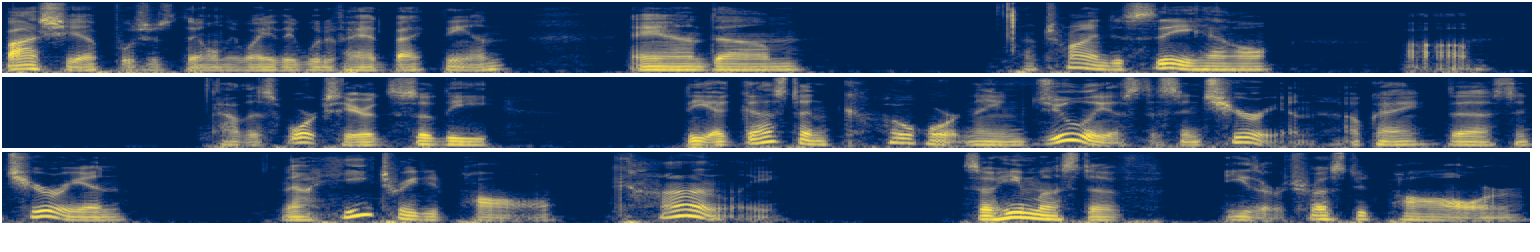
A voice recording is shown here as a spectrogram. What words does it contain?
by ship, which is the only way they would have had back then. And um, I'm trying to see how um, how this works here. So the the Augustan cohort named Julius the centurion. Okay, the centurion. Now he treated Paul kindly, so he must have either trusted Paul or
